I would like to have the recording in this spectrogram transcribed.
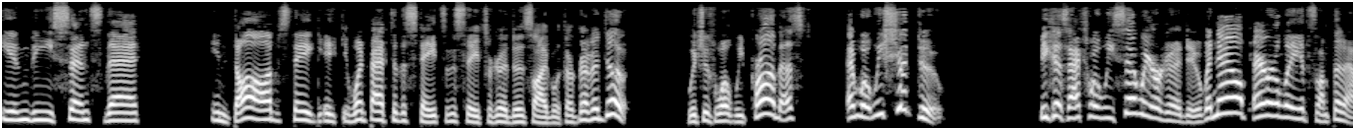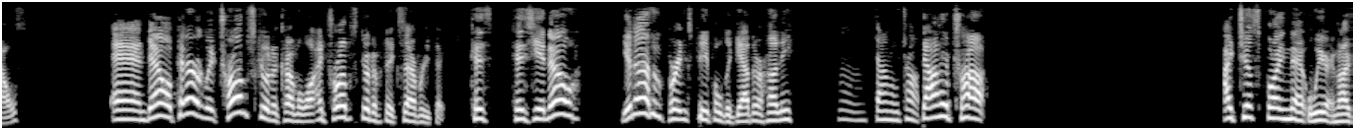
in the sense that in Dobbs, they it went back to the states, and the states are going to decide what they're going to do, which is what we promised and what we should do, because that's what we said we were going to do. But now apparently it's something else, and now apparently Trump's going to come along. And Trump's going to fix everything, because because you know you know who brings people together, honey? Hmm, Donald Trump. Donald Trump. I just find that weird, and I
